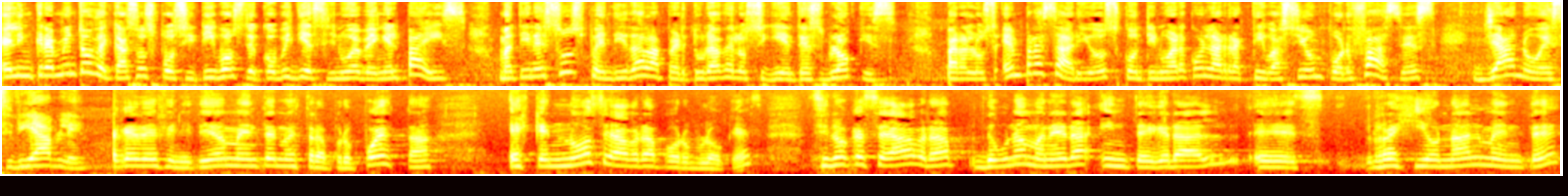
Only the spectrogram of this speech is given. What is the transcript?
El incremento de casos positivos de COVID-19 en el país mantiene suspendida la apertura de los siguientes bloques. Para los empresarios, continuar con la reactivación por fases ya no es viable. Que definitivamente nuestra propuesta es que no se abra por bloques, sino que se abra de una manera integral, regionalmente,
